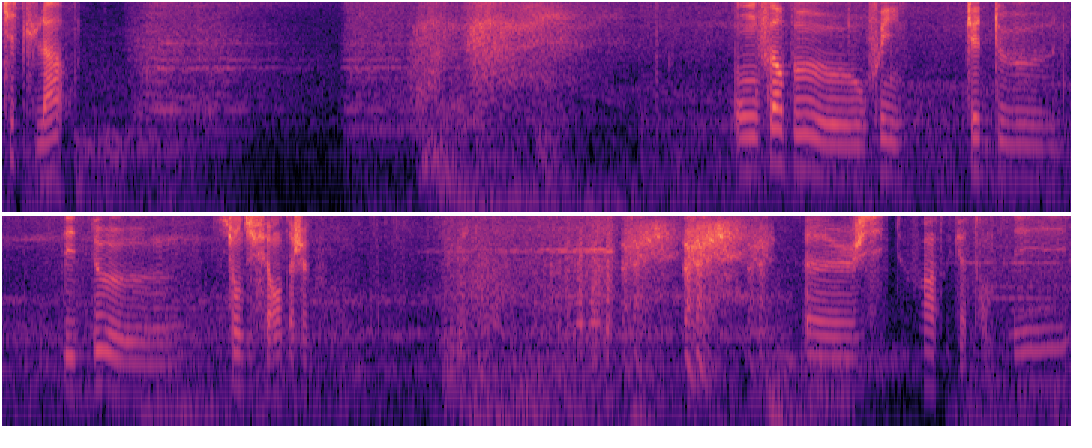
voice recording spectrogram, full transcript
quête là. On fait un peu, on fait une quête de des deux euh, missions différentes à chaque fois. Euh, J'essaie de voir un truc à tenter.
